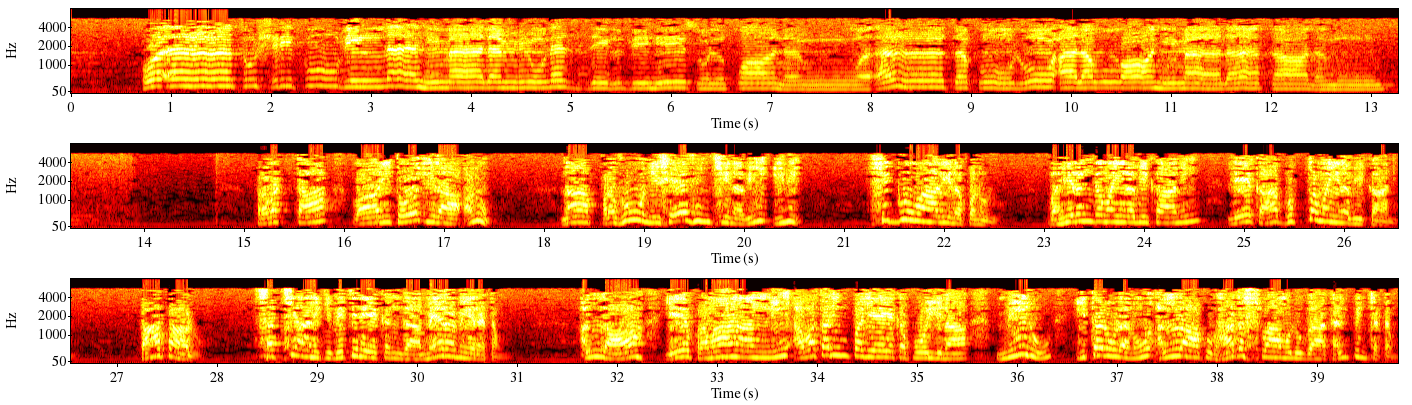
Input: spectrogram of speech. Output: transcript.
وأن تشركوا بالله ما لم ينزل به سلطانا وأن تقولوا على الله ما لا تعلمون ప్రవక్త వారితో ఇలా అను నా ప్రభువు నిషేధించినవి ఇవి సిగ్గుమాలిన పనులు బహిరంగమైనవి కాని లేక గుప్తమైనవి కాని పాపాలు సత్యానికి వ్యతిరేకంగా మేరమేరటం అల్లాహ్ ఏ ప్రమాణాన్ని అవతరింపజేయకపోయినా మీరు ఇతరులను అల్లాకు భాగస్వాములుగా కల్పించటం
